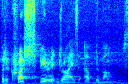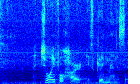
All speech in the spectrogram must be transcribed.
but a crushed spirit dries up the bones. A joyful heart is good medicine.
